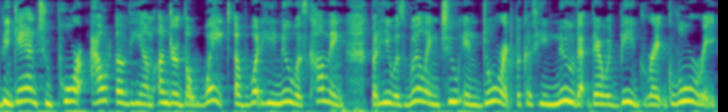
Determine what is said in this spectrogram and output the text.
began to pour out of him under the weight of what he knew was coming. But he was willing to endure it because he knew that there would be great glory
